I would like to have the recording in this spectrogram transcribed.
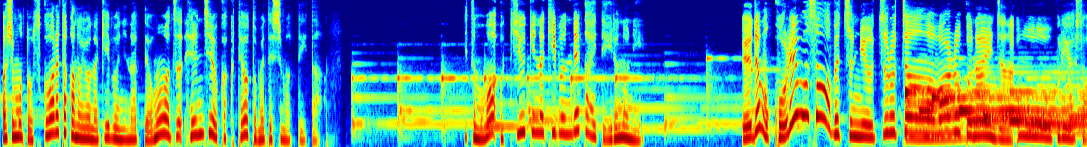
足元をすくわれたかのような気分になって思わず返事を書く手を止めてしまっていた。いつもはウキウキな気分で書いているのに。えでもこれはさ別にうつろちゃんは悪くないんじゃない？おークリアした。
